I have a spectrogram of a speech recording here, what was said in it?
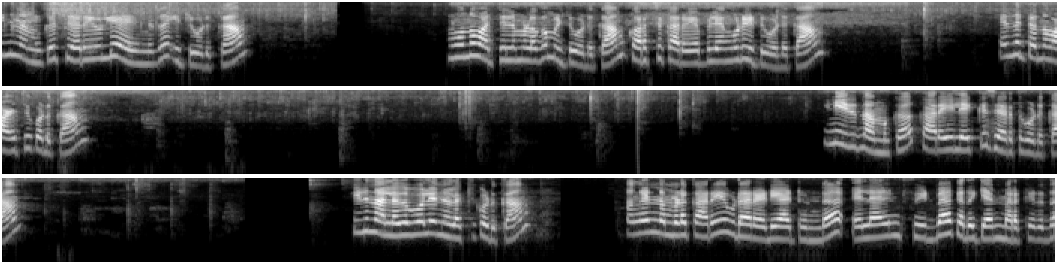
ഇനി നമുക്ക് ചെറിയുള്ളി അരിഞ്ഞത് ഇട്ട് കൊടുക്കാം. മൂന്ന് വറ്റൽമുളകും ഇട്ട് കൊടുക്കാം. കുറച്ച് കറിവേപ്പിലയും കൂടി ഇട്ട് കൊടുക്കാം. എന്നിട്ടൊന്ന് വഴച്ചു കൊടുക്കാം. ഇനി ഇത് നമുക്ക് കറിയിലേക്ക് ചേർത്ത് കൊടുക്കാം. ഇനി നല്ലതുപോലെ ഇളക്കി കൊടുക്കാം. അങ്ങനെ നമ്മുടെ കറി ഇവിടെ റെഡി ആയിട്ടുണ്ട്. എല്ലാവരും ഫീഡ്ബാക്ക് അറിയിക്കാൻ മറക്കരുത്.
